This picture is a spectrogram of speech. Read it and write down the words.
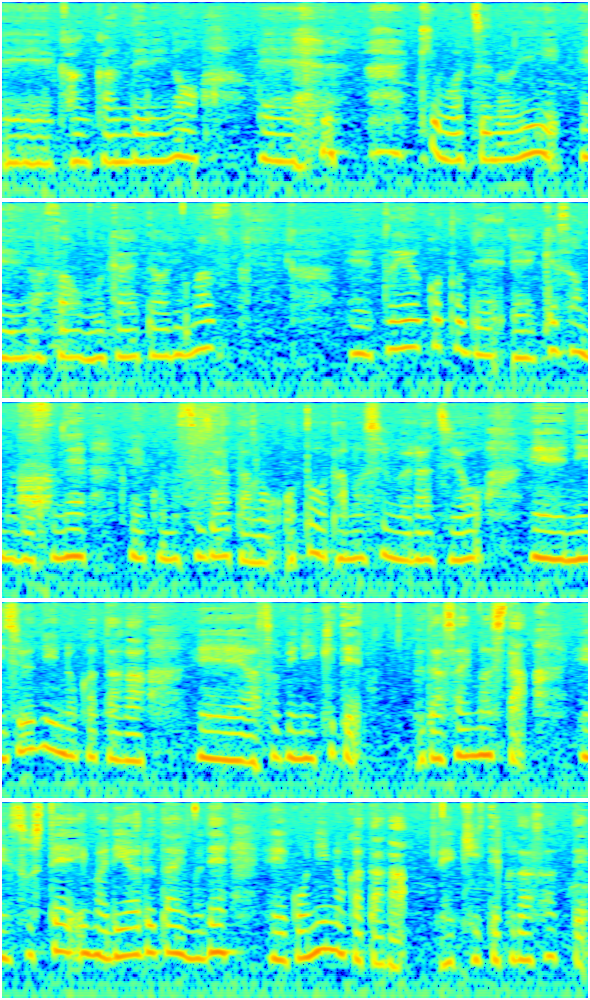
えカンカン照りのえー、気持ちのいい、えー、朝を迎えております。えー、ということで、え今朝もですね、えこのスジャータの音を楽しむラジオ、え20人の方が、え遊びに来てくださいました、えそして今リアルタイムで、え5人の方が、え聞いてくださって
